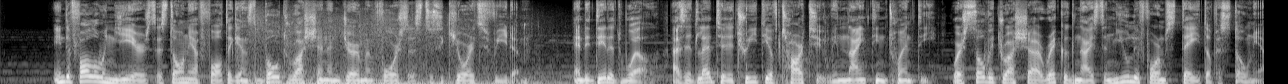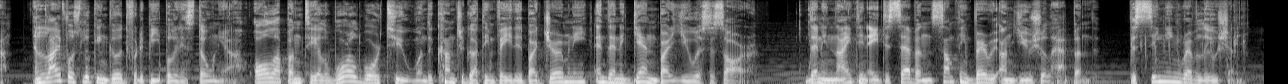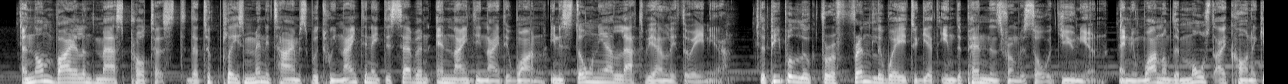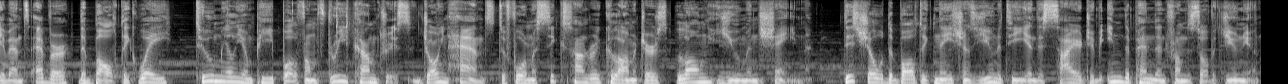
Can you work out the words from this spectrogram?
In the following years, Estonia fought against both Russian and German forces to secure its freedom. And it did it well, as it led to the Treaty of Tartu in 1920, where Soviet Russia recognized the newly formed state of Estonia. And life was looking good for the people in Estonia, all up until World War II when the country got invaded by Germany and then again by the USSR. Then in 1987 something very unusual happened. The Singing Revolution. A non-violent mass protest that took place many times between 1987 and 1991 in Estonia, Latvia and Lithuania. The people looked for a friendly way to get independence from the Soviet Union, and in one of the most iconic events ever, the Baltic Way, 2 million people from three countries joined hands to form a 600 kilometers long human chain. This showed the Baltic nations' unity and desire to be independent from the Soviet Union.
